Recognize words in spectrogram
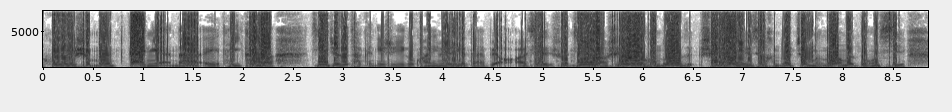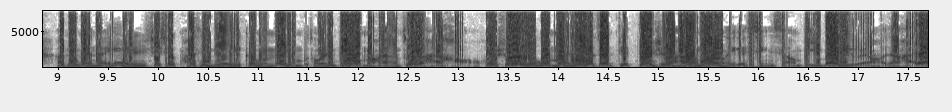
或者是什么概念？但是哎，他一看到金星，觉得他肯定是一个跨性别的一个代表，而且说金星老师也有很多身上有一些很多正能量的东西，啊他感觉哎，人家这些跨性别也跟我们没什么不同，人比我们好像做的还好，或者说哎，我们人家在电电视上还有那样的一个形象，比一般女人好像还要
